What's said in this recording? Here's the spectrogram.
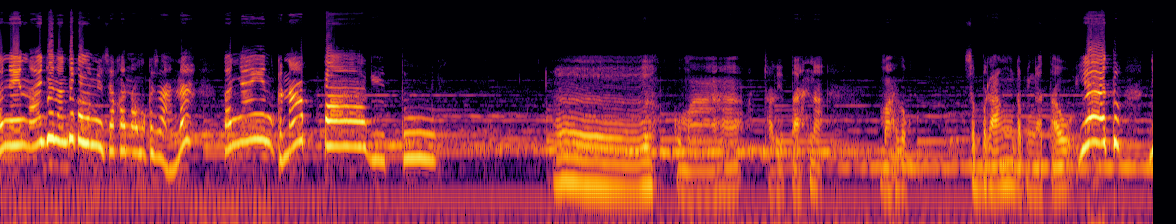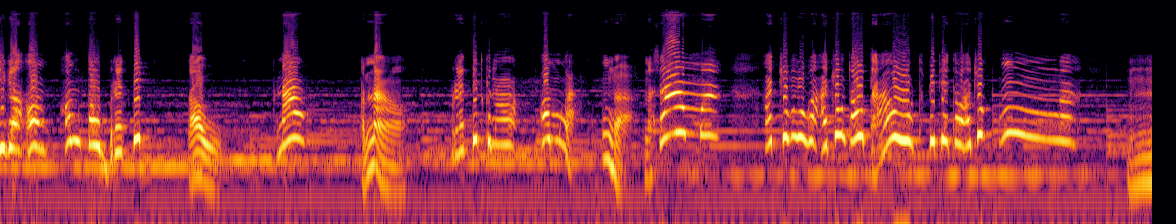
Tanyain aja nanti kalau misalkan om ke sana, tanyain kenapa gitu. Eh, kumaha cari tanah makhluk seberang tapi nggak tahu. Ya tuh, jika om, om tahu Brad Pitt? Tahu. Kenal? Kenal. Brad Pitt kenal om nggak? Enggak. Nah sama. Acung juga, Acung tahu tahu, tapi dia tahu Acung enggak hmm,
